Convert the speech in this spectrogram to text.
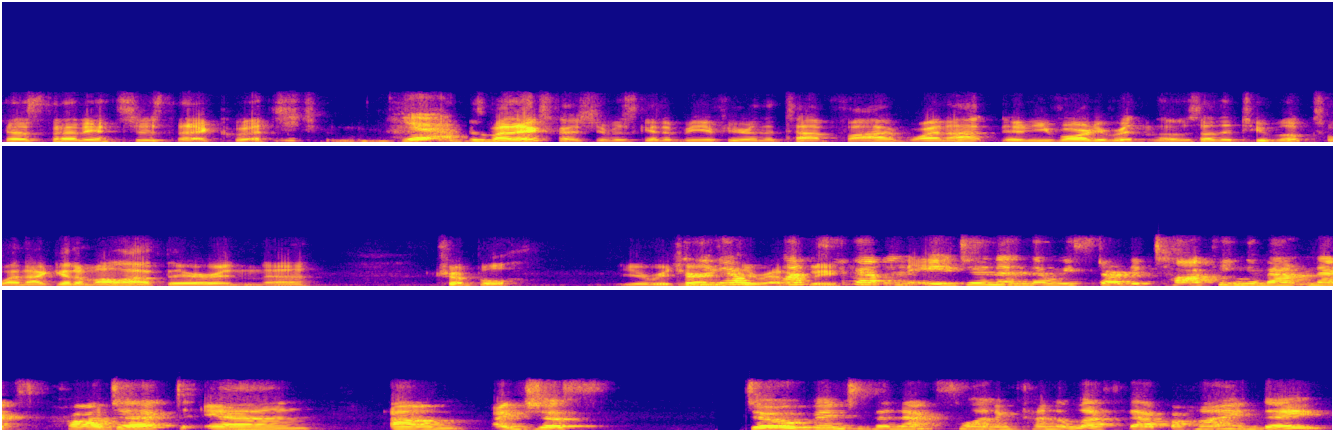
guess that answers that question. Yeah. Because my next question was going to be if you're in the top five, why not? And you've already written those other two books. Why not get them all out there and uh, triple your return you know, theoretically? Once I got an agent, and then we started talking about next project, and um, I just dove into the next one and kind of left that behind. I,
